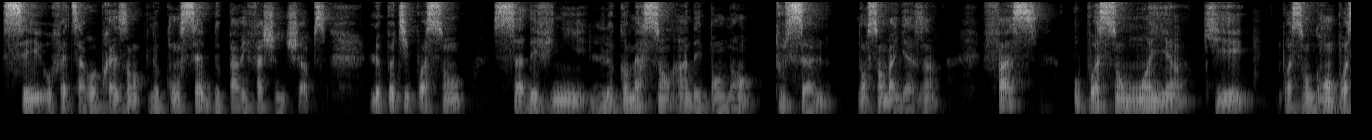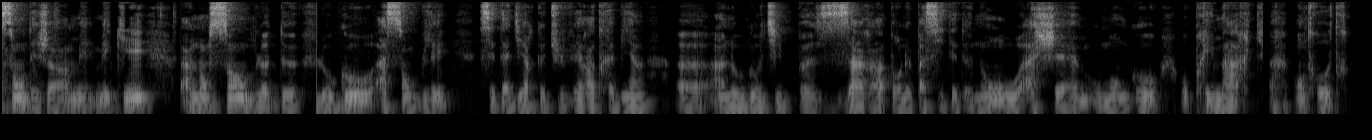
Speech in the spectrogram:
c'est, au fait, ça représente le concept de Paris Fashion Shops. Le petit poisson, ça définit le commerçant indépendant, tout seul, dans son magasin, face au poisson moyen qui est poisson grand poisson déjà, hein, mais, mais qui est un ensemble de logos assemblés, c'est-à-dire que tu verras très bien euh, un logo type Zara, pour ne pas citer de nom, ou H&M, ou Mongo, ou Primark, euh, entre autres.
